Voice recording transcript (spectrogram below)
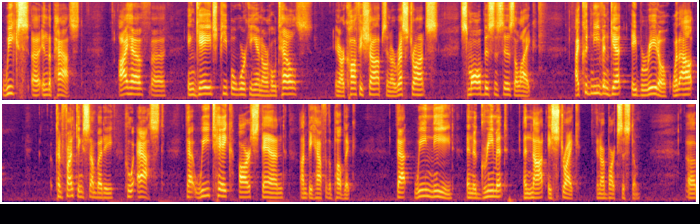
weeks uh, in the past, I have uh, engaged people working in our hotels, in our coffee shops, in our restaurants, small businesses alike. I couldn't even get a burrito without confronting somebody who asked that we take our stand on behalf of the public, that we need an agreement and not a strike in our BART system. Uh,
